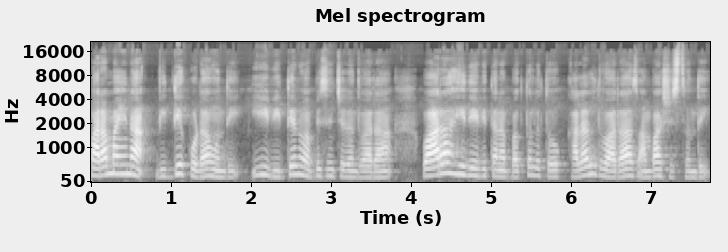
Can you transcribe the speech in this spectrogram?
పరమైన విద్య కూడా ఉంది. ఈ విద్యను అభ్యసించడం ద్వారా వారాహిదేవి తన భక్తులతో కళల ద్వారా సంభాషిస్తుంది.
